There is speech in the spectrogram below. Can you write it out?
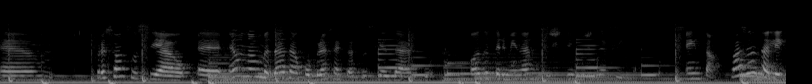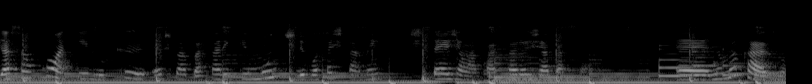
é, pressão social é, é um nome dado a cobranças da sociedade ou determinados estilos de vida. Então, fazendo a ligação com aquilo que eu estou a passar e que muitos de vocês também estejam a passar ou já passaram. É, no meu caso,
